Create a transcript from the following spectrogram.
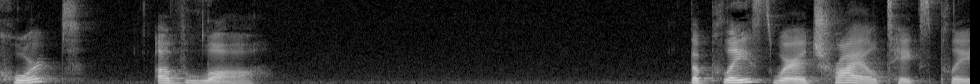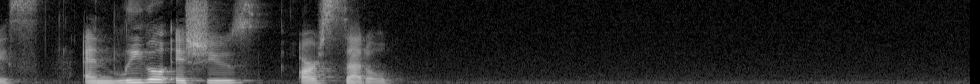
Court of Law The place where a trial takes place and legal issues are settled.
